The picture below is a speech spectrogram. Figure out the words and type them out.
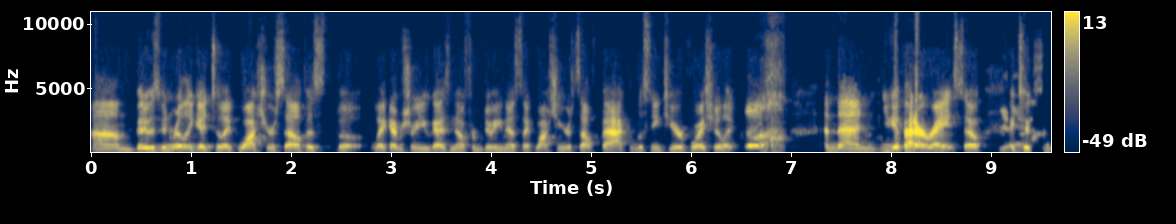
um, but it has been really good to like watch yourself as the like I'm sure you guys know from doing this, like watching yourself back and listening to your voice. You're like ugh. And then you get better, right? So yeah. I took some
